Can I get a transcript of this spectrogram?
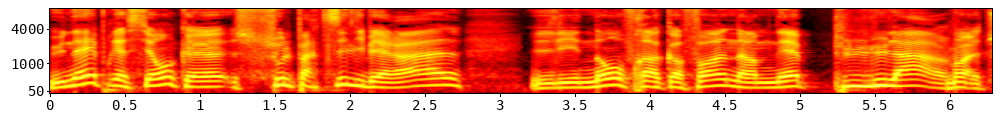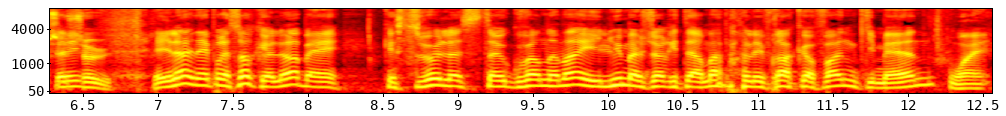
une impression que sous le Parti libéral, les non-francophones emmenaient plus large. là, tu sais. c'est sûr. Et là, une impression que là, ben. Qu'est-ce que tu veux, là? C'est un gouvernement élu majoritairement par les francophones qui mène. Ouais.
